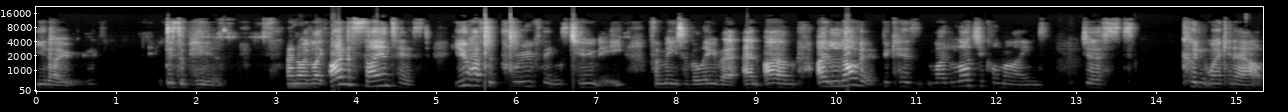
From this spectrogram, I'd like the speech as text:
you know, disappeared. And I'm like, I'm a scientist. You have to prove things to me for me to believe it. And um, I love it because my logical mind just couldn't work it out.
